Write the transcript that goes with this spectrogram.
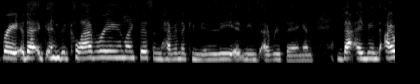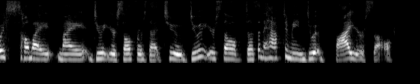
great that and the collaborating like this and having the community, it means everything. And that I mean, I would just tell my my do it yourselfers that too. Do it yourself doesn't have to mean do it by yourself.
